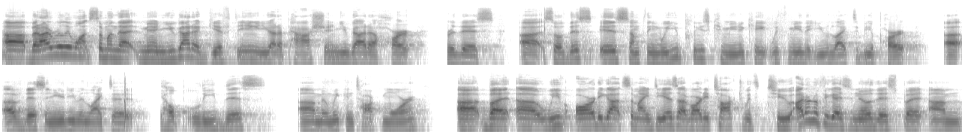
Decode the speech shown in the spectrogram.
Uh, but I really want someone that, man, you got a gifting, you got a passion, you got a heart for this. Uh, so if this is something, will you please communicate with me that you would like to be a part uh, of this and you'd even like to help lead this? Um, and we can talk more. Uh, but uh, we've already got some ideas. I've already talked with two. I don't know if you guys know this, but um,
